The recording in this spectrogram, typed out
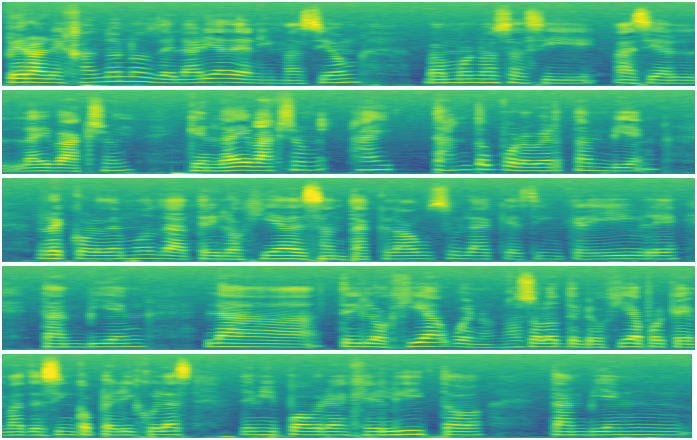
Pero alejándonos del área de animación, vámonos así hacia el live action, que en live action hay tanto por ver también. Recordemos la trilogía de Santa Cláusula, que es increíble. También la trilogía, bueno, no solo trilogía porque hay más de cinco películas de Mi Pobre Angelito. También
